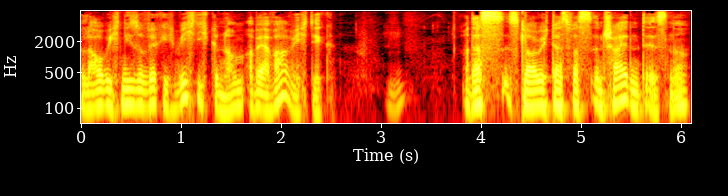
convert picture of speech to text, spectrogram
glaube ich, nie so wirklich wichtig genommen, aber er war wichtig. Mhm. Und das ist, glaube ich, das, was entscheidend ist, ne?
